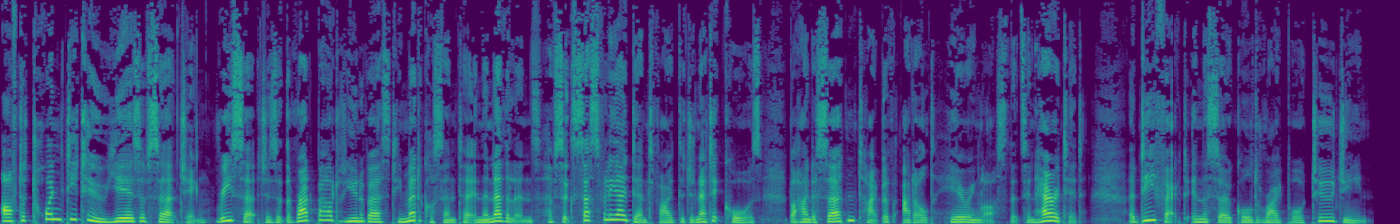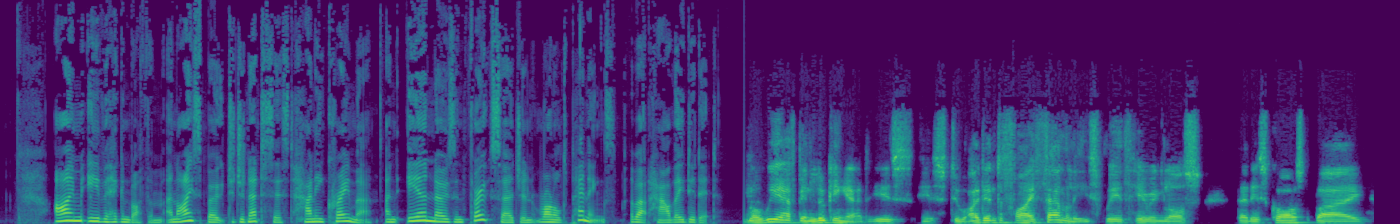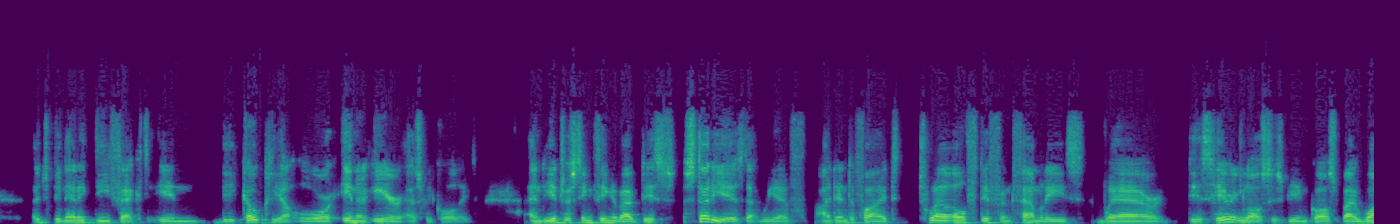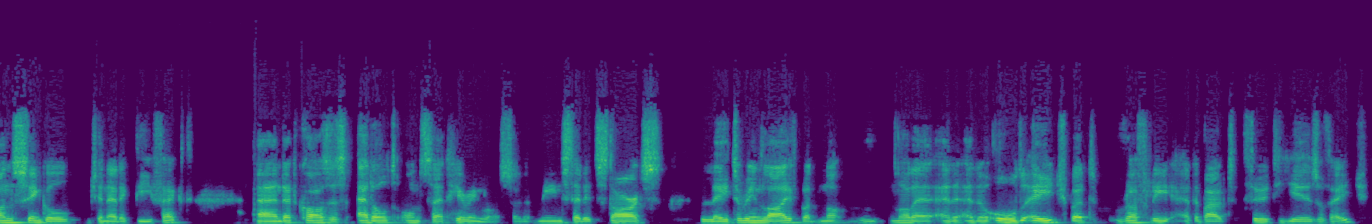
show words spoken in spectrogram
After 22 years of searching, researchers at the Radboud University Medical Center in the Netherlands have successfully identified the genetic cause behind a certain type of adult hearing loss that's inherited, a defect in the so called RIPOR2 gene. I'm Eva Higginbotham, and I spoke to geneticist Hanny Kramer and ear, nose, and throat surgeon Ronald Pennings about how they did it. What we have been looking at is, is to identify families with hearing loss that is caused by a genetic defect in the cochlea or inner ear, as we call it. And the interesting thing about this study is that we have identified 12 different families where this hearing loss is being caused by one single genetic defect. And that causes adult onset hearing loss. So that means that it starts later in life, but not not at, at, at an old age, but roughly at about 30 years of age.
